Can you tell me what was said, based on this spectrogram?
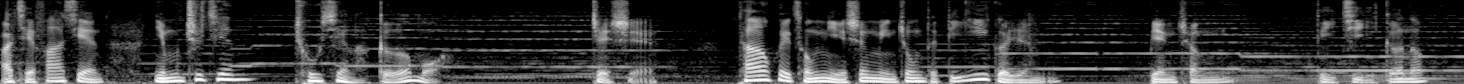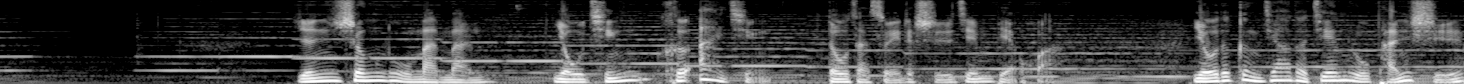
而且发现你们之间出现了隔膜。这时，他会从你生命中的第一个人变成第几个呢？人生路漫漫，友情和爱情都在随着时间变化，有的更加的坚如磐石，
